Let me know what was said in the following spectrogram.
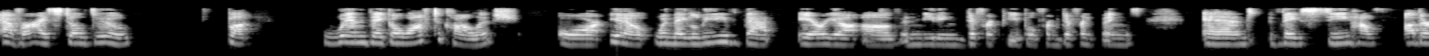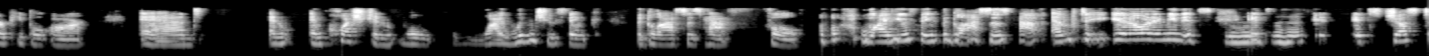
ever. I still do. But when they go off to college or, you know, when they leave that area of and meeting different people from different things and they see how other people are and and and question well why wouldn't you think the glass is half full why do you think the glass is half empty you know what i mean it's mm-hmm, it's mm-hmm. It, it's just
